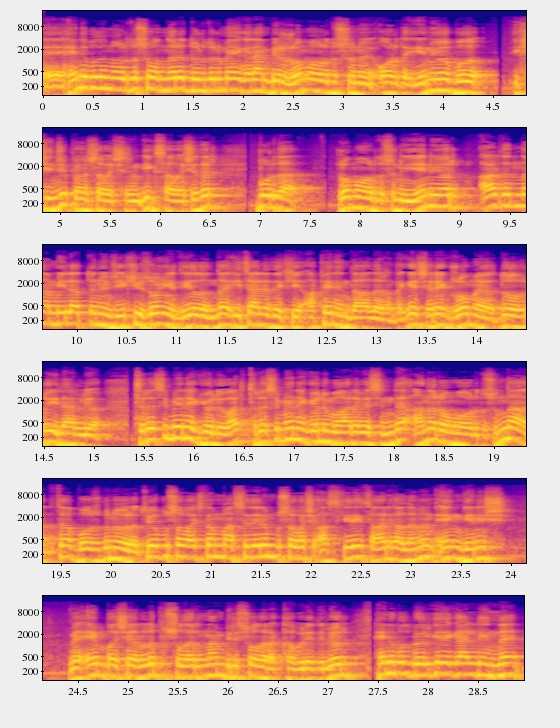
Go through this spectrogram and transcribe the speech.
E, Hannibal'ın ordusu onları durdurmaya gelen bir Roma ordusunu orada yeniyor. Bu 2. Pön Savaşı'nın ilk savaşıdır. Burada Roma ordusunu yeniyor. Ardından M.Ö. 217 yılında İtalya'daki Apennin dağlarında geçerek Roma'ya doğru ilerliyor. Trasimene Gölü var. Trasimene Gölü muharebesinde ana Roma ordusunda adeta bozguna uğratıyor. Bu savaştan bahsedelim. Bu savaş askeri tarih alanının en geniş ve en başarılı pusularından birisi olarak kabul ediliyor. Hannibal bölgeye geldiğinde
